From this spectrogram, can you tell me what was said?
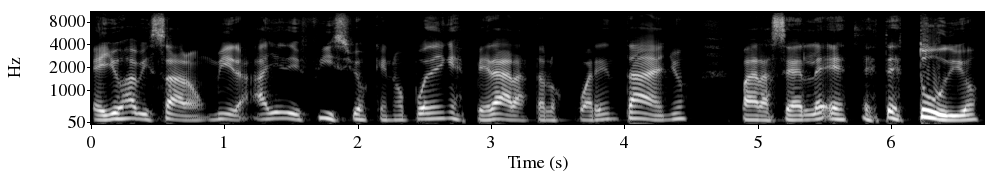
ellos avisaron, mira, hay edificios que no pueden esperar hasta los 40 años para hacerle este estudio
